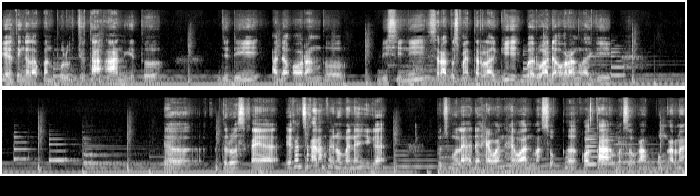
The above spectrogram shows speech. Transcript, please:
ya tinggal 80 jutaan gitu. Jadi ada orang tuh di sini 100 meter lagi baru ada orang lagi ya, terus kayak ya kan sekarang fenomenanya juga terus mulai ada hewan-hewan masuk ke kota masuk kampung karena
